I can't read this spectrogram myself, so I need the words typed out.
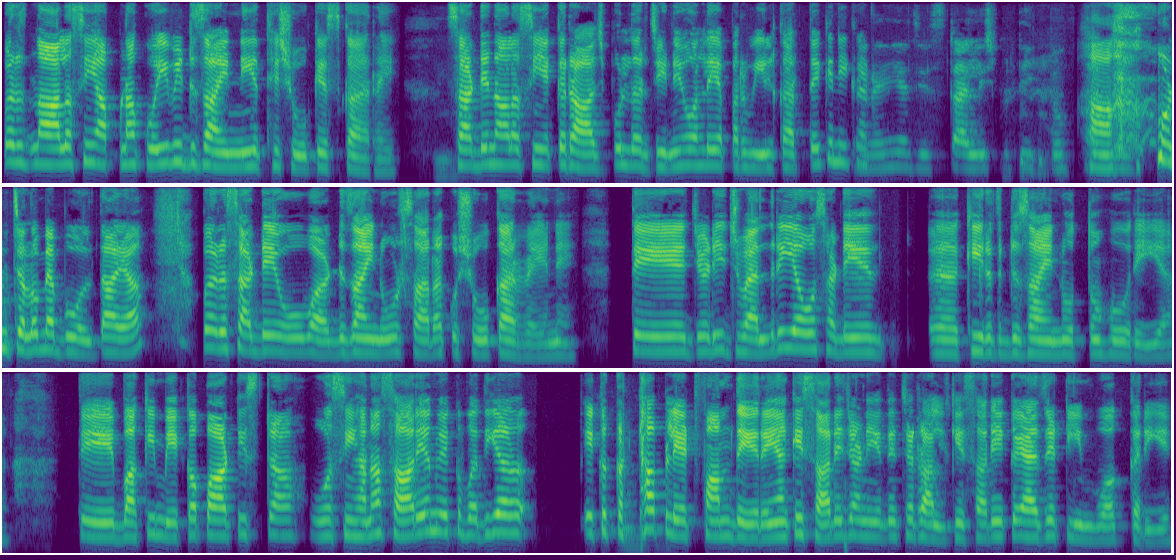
ਪਰ ਨਾਲ ਅਸੀਂ ਆਪਣਾ ਕੋਈ ਵੀ ਡਿਜ਼ਾਈਨ ਨਹੀਂ ਇੱਥੇ ਸ਼ੋਕੇਸ ਕਰ ਰਹੇ। ਹਮ। ਸਾਡੇ ਨਾਲ ਅਸੀਂ ਇੱਕ ਰਾਜ ਭੁੱਲਰ ਜੀ ਨੇ ਉਹ ਹਲੇ ਆਪਾਂ ਰਿਵੀਲ ਕਰਤੇ ਕਿ ਨਹੀਂ ਕਰ ਨਹੀਂ ਜੀ ਸਟਾਈਲਿਸ਼ ਬੁਟੀਕ ਤੋਂ। ਹਾਂ ਹੁਣ ਚਲੋ ਮੈਂ ਬੋਲਤਾ ਆ ਪਰ ਸਾਡੇ ਉਹ ਡਿਜ਼ਾਈਨ ਉਹ ਸਾਰਾ ਕੁਝ ਉਹ ਕਰ ਰਹੇ ਨੇ। ਤੇ ਜਿਹੜੀ ਜਵੈਲਰੀ ਆ ਉਹ ਸਾਡੇ ਕੀਰਤ ਡਿਜ਼ਾਈਨ ਉਤੋਂ ਹੋ ਰਹੀ ਆ। ਤੇ ਬਾਕੀ ਮੇਕਅਪ ਆਰਟਿਸਟ ਆ ਉਹ ਅਸੀਂ ਹਨਾ ਸਾਰਿਆਂ ਨੂੰ ਇੱਕ ਵਧੀਆ ਇੱਕ ਇਕੱਠਾ ਪਲੇਟਫਾਰਮ ਦੇ ਰਹੇ ਆ ਕਿ ਸਾਰੇ ਜਣੇ ਇਹਦੇ 'ਚ ਰਲ ਕੇ ਸਾਰੇ ਇੱਕ ਐਜ਼ ਅ ਟੀਮ ਵਰਕ ਕਰੀਏ।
